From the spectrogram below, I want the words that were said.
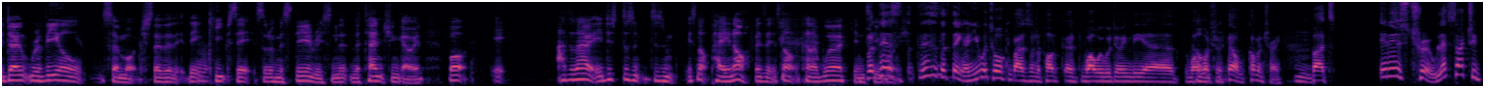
they don't reveal so much, so that it, it mm. keeps it sort of mysterious and the, the tension going. But it, I don't know, it just doesn't doesn't. It's not paying off, is it? It's not kind of working But too this much. this is the thing, and you were talking about this on the podcast uh, while we were doing the uh, while watching the film commentary. Mm. But it is true. Let's actually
